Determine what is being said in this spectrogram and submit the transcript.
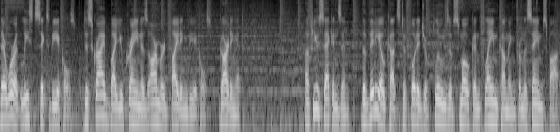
There were at least six vehicles, described by Ukraine as armored fighting vehicles, guarding it. A few seconds in, the video cuts to footage of plumes of smoke and flame coming from the same spot.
